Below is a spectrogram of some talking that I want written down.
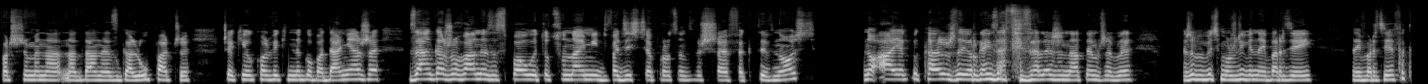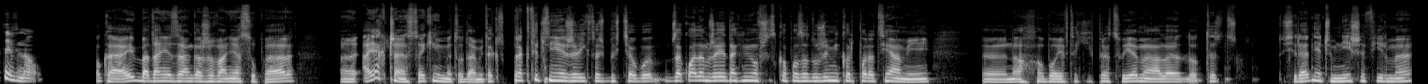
patrzymy na, na dane z Galupa, czy, czy jakiegokolwiek innego badania, że zaangażowane zespoły to co najmniej 20% wyższa efektywność, no a jakby każdej organizacji zależy na tym, żeby, żeby być możliwie najbardziej, najbardziej efektywną. Okej, okay, badanie zaangażowania super. E, a jak często, jakimi metodami? Tak praktycznie, jeżeli ktoś by chciał, bo zakładam, że jednak mimo wszystko poza dużymi korporacjami, e, no oboje w takich pracujemy, ale no, te średnie czy mniejsze firmy,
